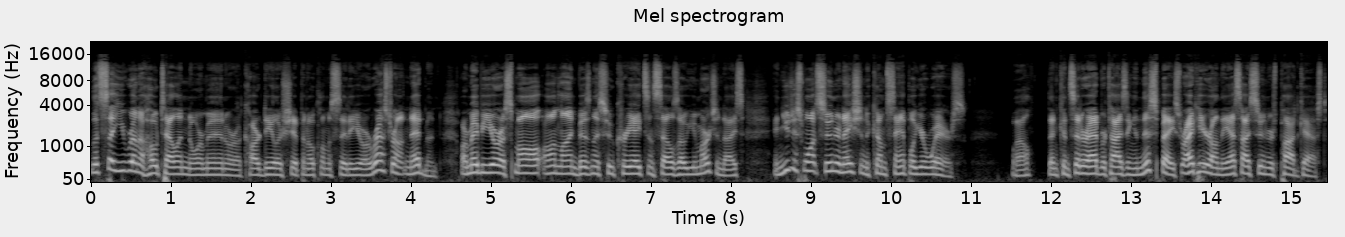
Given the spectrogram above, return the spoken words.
Let's say you run a hotel in Norman or a car dealership in Oklahoma City or a restaurant in Edmond, or maybe you're a small online business who creates and sells OU merchandise and you just want Sooner Nation to come sample your wares. Well, then consider advertising in this space right here on the SI Sooners podcast.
